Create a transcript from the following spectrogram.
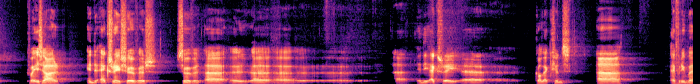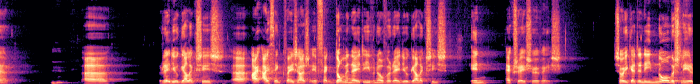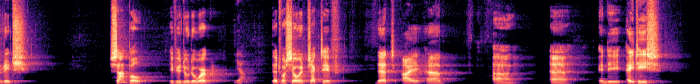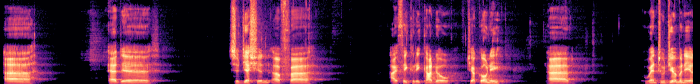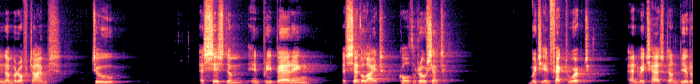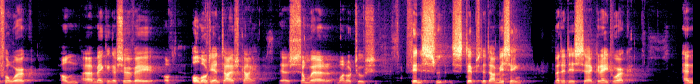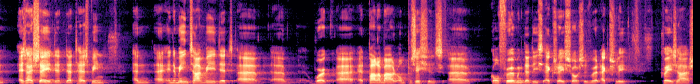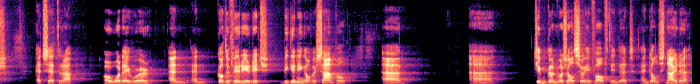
quasar in the X-ray service, service uh, uh, uh, uh in the X-ray uh, collections uh, everywhere. Mm-hmm. Uh, radio galaxies, uh, I, I, think quasars in fact dominate even over radio galaxies in X ray surveys. So you get an enormously rich sample if you do the work. Yeah. That was so attractive that I, uh, uh, uh in the 80s, uh, at the suggestion of, uh, I think, Riccardo Giacconi, uh, went to Germany a number of times to assist them in preparing a satellite called ROSAT, which in fact worked and which has done beautiful work on uh, making a survey of almost the entire sky. There's somewhere one or two thin strips that are missing, but it is uh, great work. And as I say, that, that has been, and uh, in the meantime, we did uh, uh work uh, at Palomar on positions confirming that these X-ray sources were actually quasars, etc., or what they were, and, and got a very rich beginning of a sample. Uh, uh, Jim Gunn was also involved in that, and Don Schneider.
